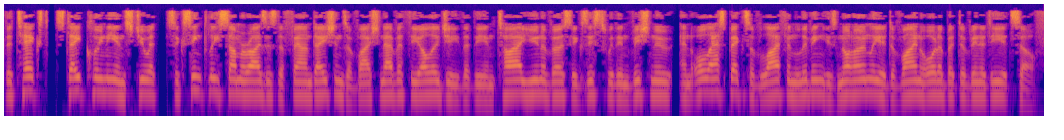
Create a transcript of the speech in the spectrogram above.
The text, state Clooney and Stewart, succinctly summarizes the foundations of Vaishnava theology that the entire universe exists within Vishnu, and all aspects of life and living is not only a divine order but divinity itself.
